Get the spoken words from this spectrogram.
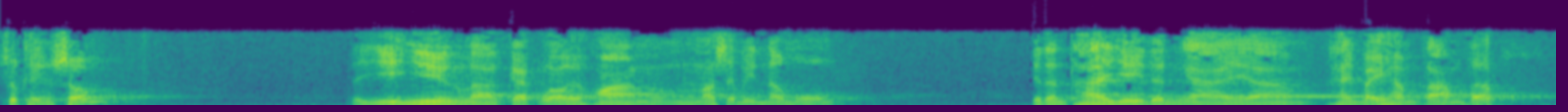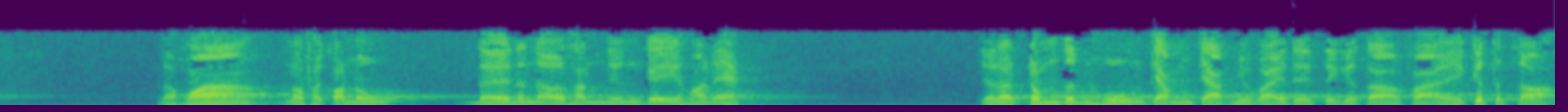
xuất hiện sớm thì dĩ nhiên là các loài hoa nó, nó sẽ bị nở muộn. Cho nên thay vì đến ngày à, 27 28 Tết là hoa nó phải có nụ để nó nở thành những cái hoa đẹp. Do đó trong tình huống chậm chạp như vậy thì người ta phải kích thích nó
